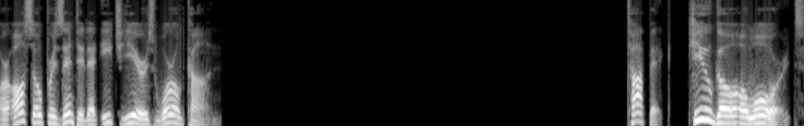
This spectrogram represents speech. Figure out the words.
are also presented at each year's Worldcon. Topic: Hugo Awards.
